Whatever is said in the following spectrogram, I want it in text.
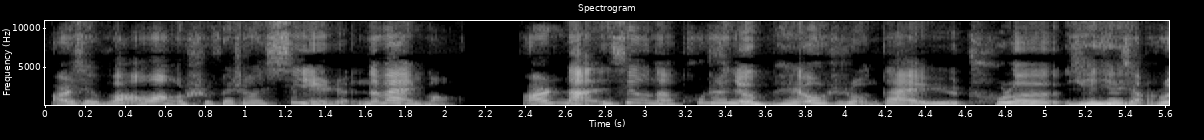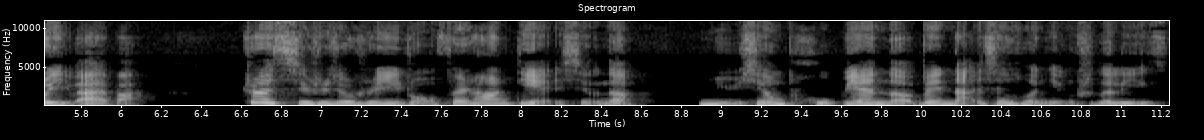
而且往往是非常吸引人的外貌。而男性呢，通常就没有这种待遇，除了言情小说以外吧。这其实就是一种非常典型的女性普遍的被男性所凝视的例子。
